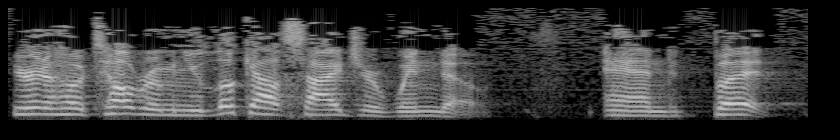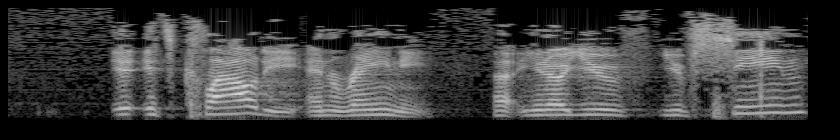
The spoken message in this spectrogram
you're in a hotel room and you look outside your window. And, but it, it's cloudy and rainy. Uh, you know, you've, you've seen,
